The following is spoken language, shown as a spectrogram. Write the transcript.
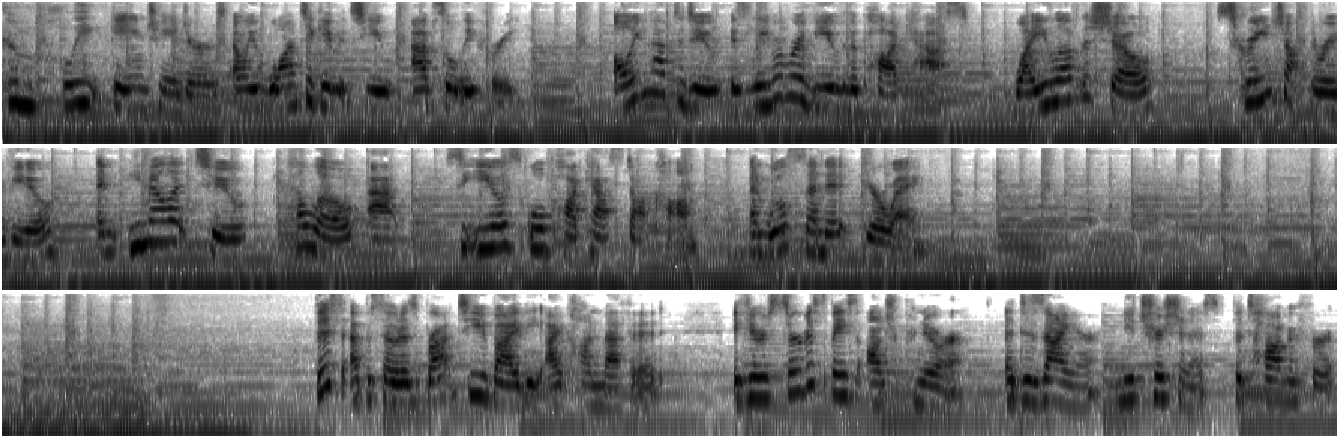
complete game changers, and we want to give it to you absolutely free. All you have to do is leave a review of the podcast, why you love the show, screenshot the review, and email it to hello at ceoschoolpodcast.com and we'll send it your way. This episode is brought to you by the Icon Method. If you're a service based entrepreneur, a designer, nutritionist, photographer,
